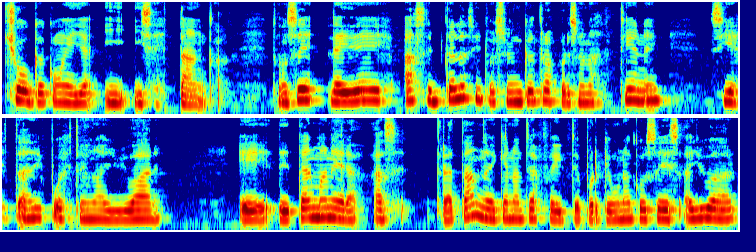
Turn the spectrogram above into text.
choca con ella y, se estanca. Entonces la idea es aceptar la situación que otras personas tienen si estás dispuesto en ayudar eh, de tal manera, tratando de que no te afecte, porque una cosa es ayudar,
